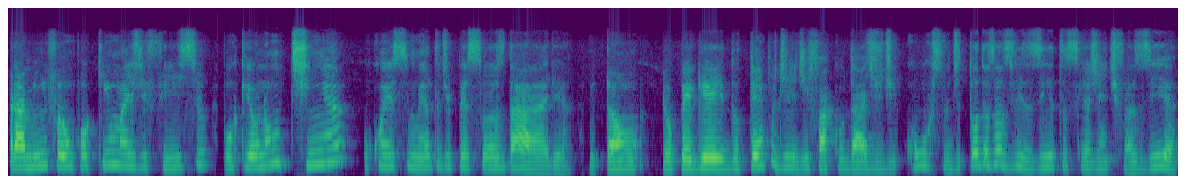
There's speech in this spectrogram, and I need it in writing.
Para mim foi um pouquinho mais difícil, porque eu não tinha o conhecimento de pessoas da área. Então, eu peguei do tempo de, de, faculdade, de curso, de todas as visitas que a gente fazia,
